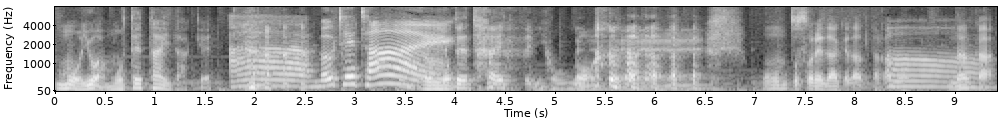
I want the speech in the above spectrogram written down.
もう要はモテたいだけ。ああ、モテたい。モテたいって日本語。え ほんとそれだけだったかも。なんか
